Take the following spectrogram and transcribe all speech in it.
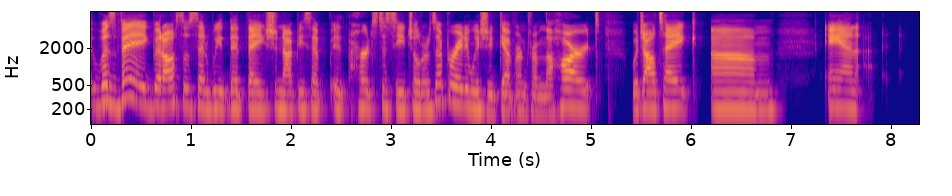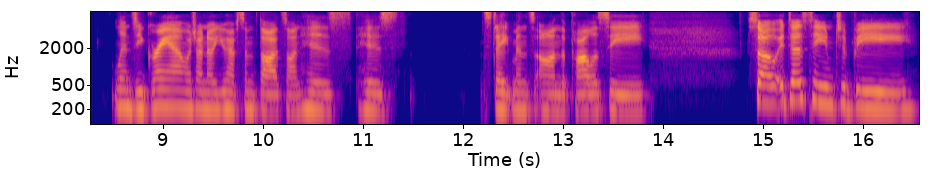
was vague, but also said we that they should not be. Sep- it hurts to see children separated. We should govern from the heart, which I'll take. Um, and Lindsey Graham, which I know you have some thoughts on his his statements on the policy so it does seem to be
